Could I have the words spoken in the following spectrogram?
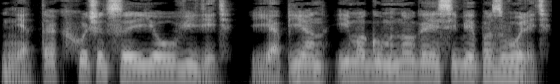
Мне так хочется ее увидеть. Я пьян и могу многое себе позволить.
